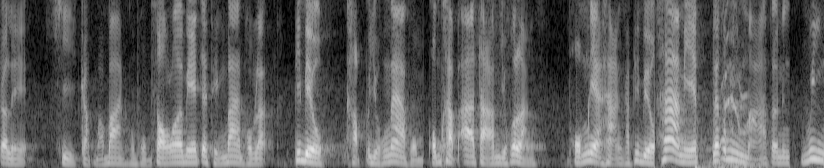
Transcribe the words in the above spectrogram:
ก็เลยขี่กลับมาบ้านของผม 200 เมตรจะถึงบ้านผมแล้วพี่เบลขับอยู่ข้างหน้าผม ผมขับ R3 อยู่ข้างหลัง ผมเนี่ยห่างกับพี่เบล 5 เมตร แล้วก็มีหมาตัวหนึงวิ่ง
